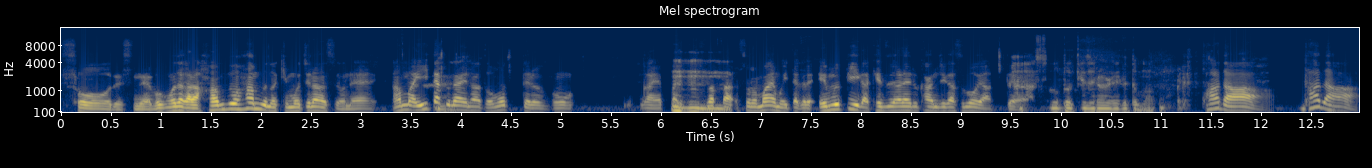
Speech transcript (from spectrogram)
そうですね。僕もだから半分半分の気持ちなんですよね。あんま言いたくないなと思ってるのが、やっぱり、うんうんうんまたその前も言ったけど、MP が削られる感じがすごいあって。あ相当削られると思う。ただ、ただ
